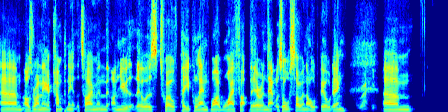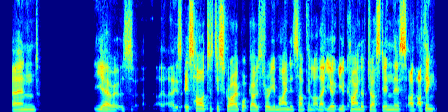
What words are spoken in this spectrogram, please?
Um, I was running a company at the time, and I knew that there was twelve people and my wife up there, and that was also an old building. Right. Um, and yeah, it was. It's, it's hard to describe what goes through your mind in something like that. You're you're kind of just in this. I, I think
